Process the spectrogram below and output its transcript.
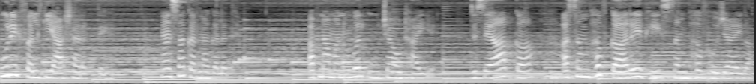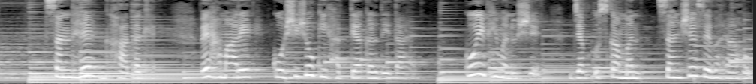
पूरे फल की आशा रखते हैं। ऐसा करना गलत है। अपना मनोबल ऊँचा उठाइए। जिससे आपका असंभव कार्य भी संभव हो जाएगा। संदेह घातक है। वह हमारे कोशिशों की हत्या कर देता है। कोई भी मनुष्य जब उसका मन संशय से भरा हो,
